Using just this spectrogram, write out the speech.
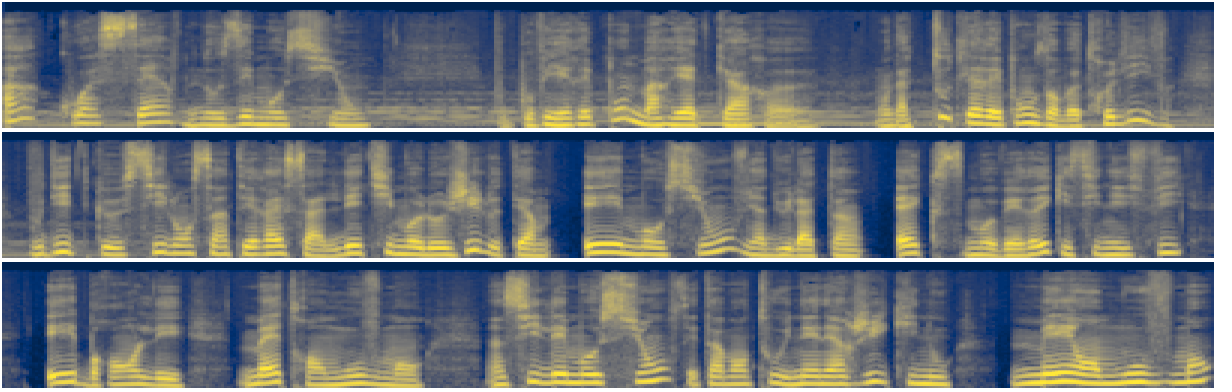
À quoi servent nos émotions? Vous pouvez y répondre Mariette car euh, on a toutes les réponses dans votre livre. Vous dites que si l'on s'intéresse à l'étymologie, le terme émotion vient du latin ex movere qui signifie ébranler, mettre en mouvement. Ainsi, l'émotion, c'est avant tout une énergie qui nous met en mouvement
